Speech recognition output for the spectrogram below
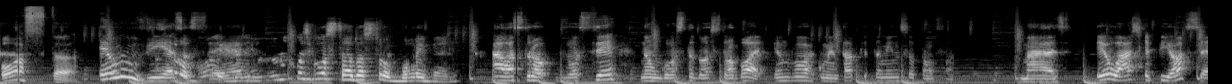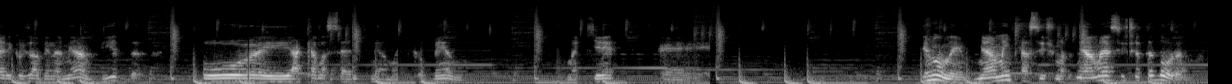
bosta. Eu não vi essa Astro Boy, série. velho. Eu não consigo gostar do Astro Boy, velho. Ah, o Astro... você não gosta do Astro Boy? Eu não vou argumentar porque eu também não sou tão fã. Mas eu acho que a pior série que eu já vi na minha vida foi aquela série que minha mãe fica vendo. Como é que é? É, Eu não lembro. Minha mãe que assiste, uma... minha mãe assiste até Dorama.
